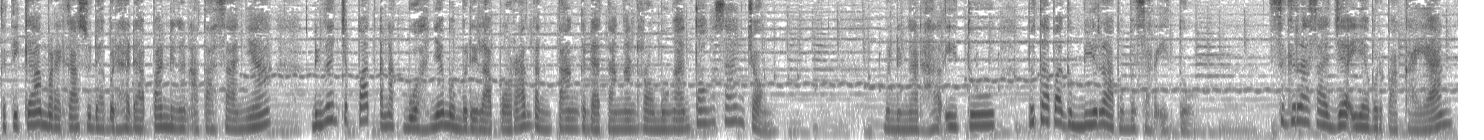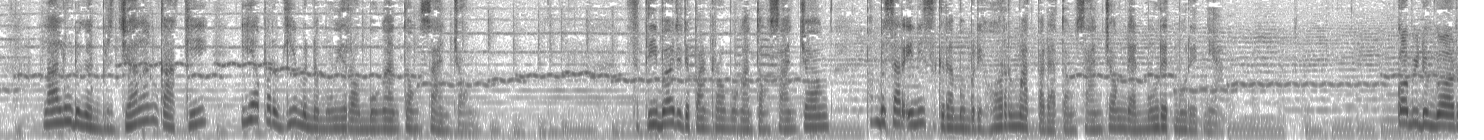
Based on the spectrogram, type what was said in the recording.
Ketika mereka sudah berhadapan dengan atasannya, dengan cepat anak buahnya memberi laporan tentang kedatangan rombongan Tong Sancong. Mendengar hal itu, betapa gembira pembesar itu. Segera saja ia berpakaian, lalu dengan berjalan kaki, ia pergi menemui rombongan Tong Sancong. Setiba di depan rombongan Tong Sancong, pembesar ini segera memberi hormat pada Tong Sancong dan murid-muridnya. Kami dengar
